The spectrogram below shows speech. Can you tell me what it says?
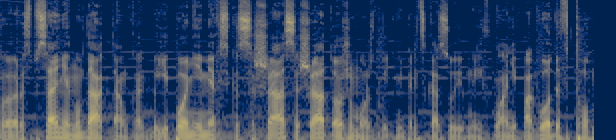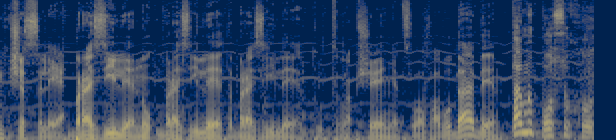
э, расписание, ну да, там как бы Япония, Мексика, США, США тоже может быть непредсказуемой в плане погоды в том числе. Бразилия, ну, Бразилия это Бразилия, тут вообще нет слов. Абу-Даби, Там и посуху.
